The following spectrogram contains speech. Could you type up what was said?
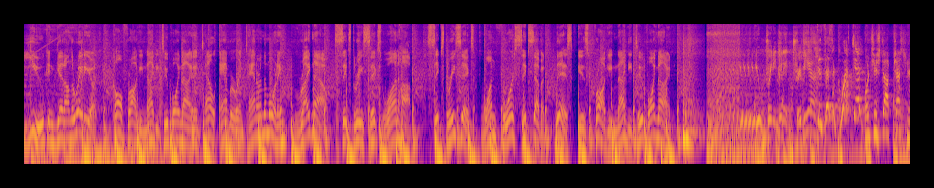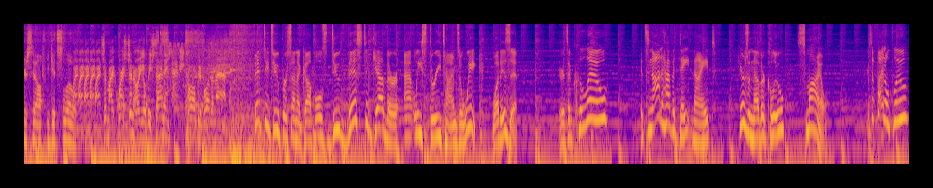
You can get on the radio. Call Froggy 92.9 and tell Amber and Tanner in the morning right now. 636-1HOP. 636-1467. This is Froggy 92.9. You, you, you pretty good at trivia? Is this a question? Once you stop testing yourself, you get slow. Answer my question or you'll be standing tall before the man. 52% of couples do this together at least three times a week. What is it? here's a clue it's not have a date night Here's another clue smile. Here's a final clue.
